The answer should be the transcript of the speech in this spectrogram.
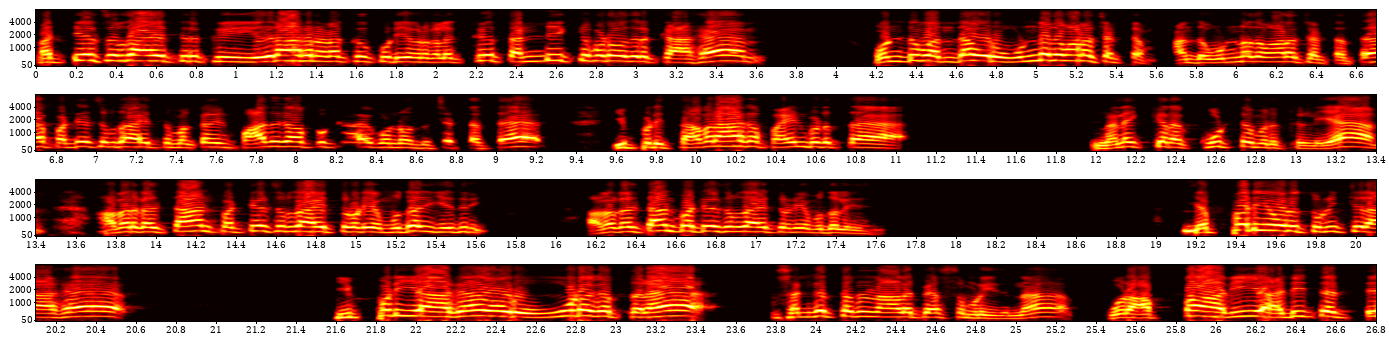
பட்டியல் சமுதாயத்திற்கு எதிராக நடக்கக்கூடியவர்களுக்கு தண்டிக்கப்படுவதற்காக கொண்டு வந்த ஒரு உன்னதமான சட்டம். அந்த உன்னதமான சட்டத்தை பட்டியல் சமுதாயத்து மக்களின் பாதுகாப்புக்காக கொண்டு வந்த சட்டத்தை இப்படி தவறாக பயன்படுத்த நினைக்கிற கூட்டம் இருக்கு இல்லையா? அவர்கள் தான் பட்டியல் சமுதாயத்தினுடைய முதல் எதிரி. அவர்கள் தான் பட்டியல் சமுதாயத்தினுடைய முதல் எதிரி. எப்படி ஒரு துணிச்சலாக இப்படியாக ஒரு ஊடகத்துல சங்கத்தமிழ்னால பேச முடியுதுன்னா ஒரு அப்பாவி அடித்தட்டு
